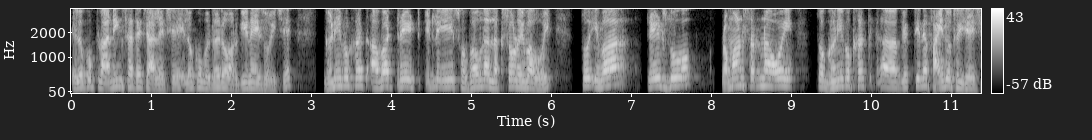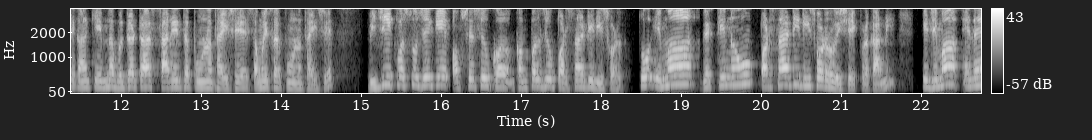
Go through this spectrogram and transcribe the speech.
એ લોકો પ્લાનિંગ સાથે ચાલે છે. એ લોકો વધારે ઓર્ગેનાઇઝ હોય છે. ઘણી વખત આવા ટ્રેડ એટલે એ સ્વભાવના લક્ષણો એવા હોય, તો એવા ટ્રેડ જો પ્રમાણસરના હોય, તો ઘણી વખત વ્યક્તિને ફાયદો થઈ જાય છે. કારણ કે એમના બધા ટાસ્ક સારી રીતે પૂર્ણ થાય છે, સમયસર પૂર્ણ થાય છે. બીજી એક વસ્તુ છે કે ઓબ્સેસિવ કમ્પલ્સિવ પર્સનાલિટી ડિસઓર્ડર તો એમાં વ્યક્તિનું પર્સનાલિટી ડિસઓર્ડર હોય છે એક પ્રકારની, કે જેમાં એને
